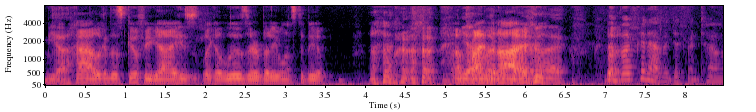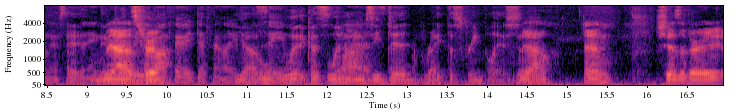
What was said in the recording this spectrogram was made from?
yeah ah, look at this goofy guy. He's like a loser, but he wants to be a a Yeah, private like a eye. private eye. The book could have a different tone or something. it Yeah, could that's be. True. off very differently Yeah, with the same. because Lynne Ramsay stuff. did write the screenplay. So. Yeah, and she has a very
